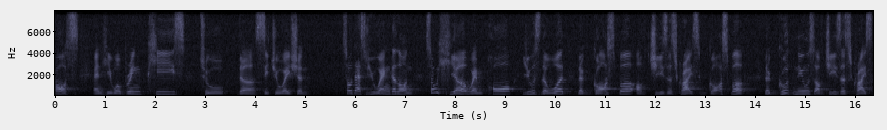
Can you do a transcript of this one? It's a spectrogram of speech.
force, and he will bring peace to the situation. So that's euangelon. So here, when Paul used the word the gospel of Jesus Christ, gospel, the good news of Jesus Christ,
